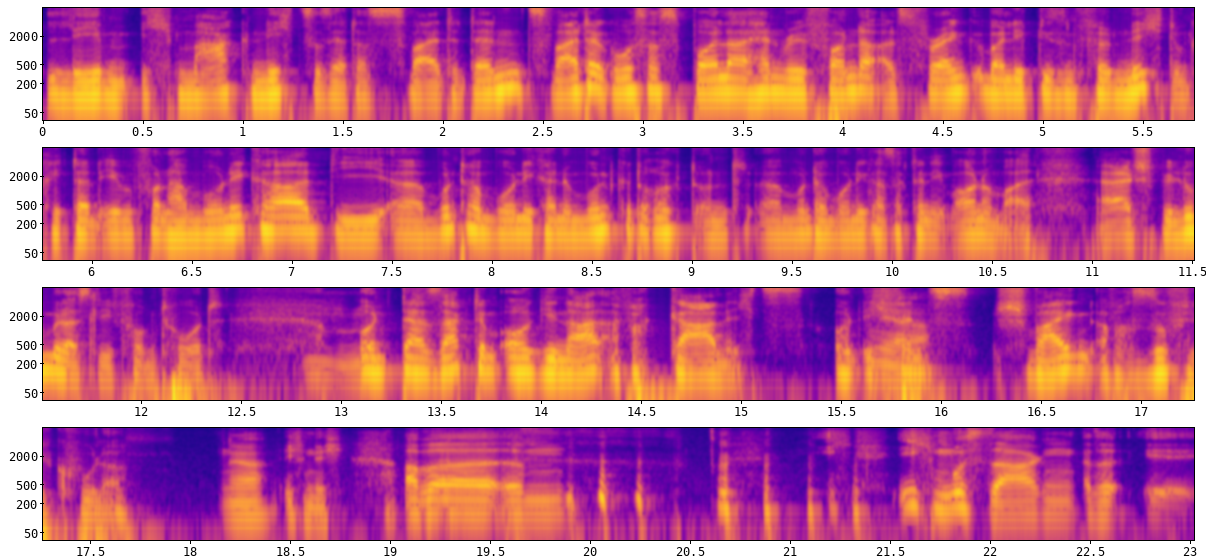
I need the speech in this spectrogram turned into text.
leben. Ich mag nicht so sehr das zweite, denn zweiter großer Spoiler, Henry Fonda als Frank überlebt diesen Film nicht und kriegt dann eben von Harmonika die äh, Mundharmonika in den Mund gedrückt und äh, Mundharmonika sagt dann eben auch nochmal, äh, spiel du mir das Lied vom Tod. Mhm. Und da sagt im Original einfach gar nichts. Und ich ja. fände schweigend einfach so viel cooler. Ja, ich nicht. Aber ähm, ich, ich muss sagen, also äh,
